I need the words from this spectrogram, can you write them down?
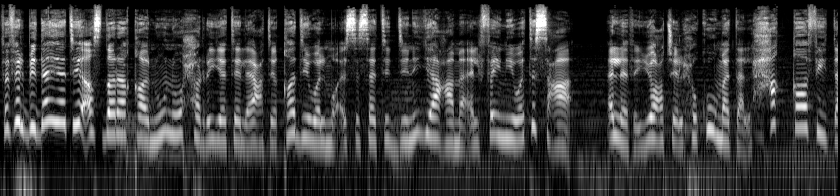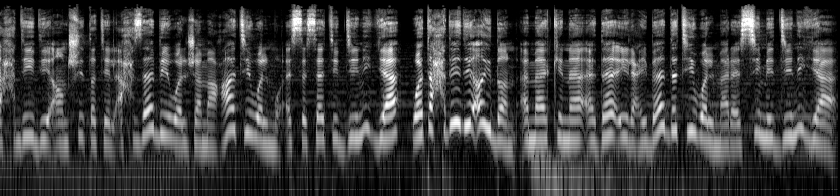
ففي البداية أصدر قانون حرية الاعتقاد والمؤسسات الدينية عام 2009 الذي يعطي الحكومة الحق في تحديد أنشطة الأحزاب والجماعات والمؤسسات الدينية وتحديد أيضا أماكن أداء العبادة والمراسم الدينية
